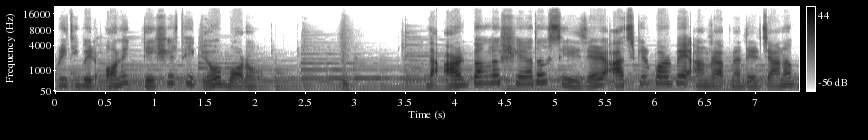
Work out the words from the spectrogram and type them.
পৃথিবীর অনেক দেশের থেকেও বড়। দ্য আর্ট বাংলা সেরা দশ সিরিজের আজকের পর্বে আমরা আপনাদের জানাব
